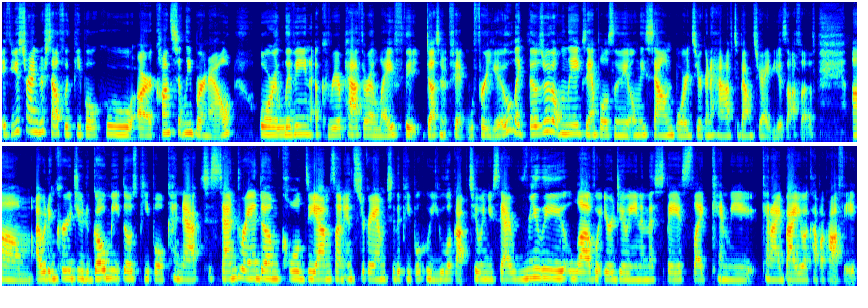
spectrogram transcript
If you surround yourself with people who are constantly burnout or living a career path or a life that doesn't fit for you like those are the only examples and the only soundboards you're going to have to bounce your ideas off of. Um, i would encourage you to go meet those people connect send random cold dms on instagram to the people who you look up to and you say i really love what you're doing in this space. Like can we can i buy you a cup of coffee?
